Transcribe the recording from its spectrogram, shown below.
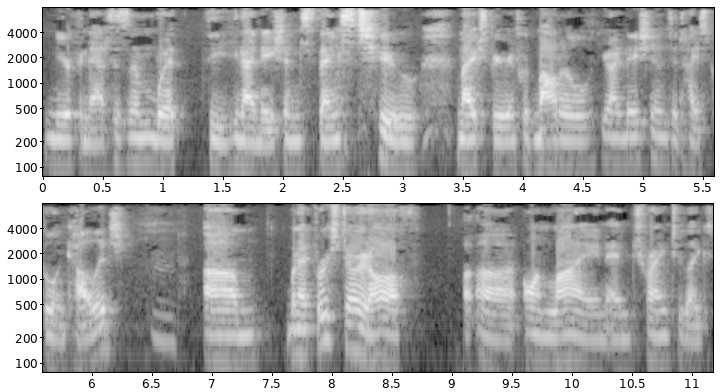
near fanaticism with the United Nations thanks to my experience with model United Nations in high school and college. Mm. Um, when I first started off uh, online and trying to like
